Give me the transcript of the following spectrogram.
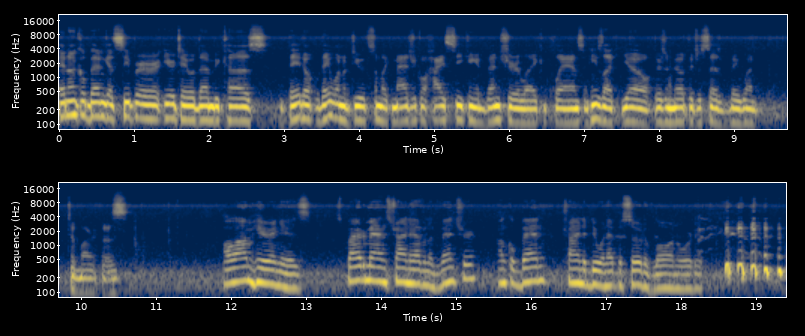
And Uncle Ben gets super irritated with them because they don't they want to do some like magical high seeking adventure like plans and he's like, "Yo, there's a note that just says they went to Martha's." All I'm hearing is Spider-Man's trying to have an adventure. Uncle Ben trying to do an episode of Law and Order.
